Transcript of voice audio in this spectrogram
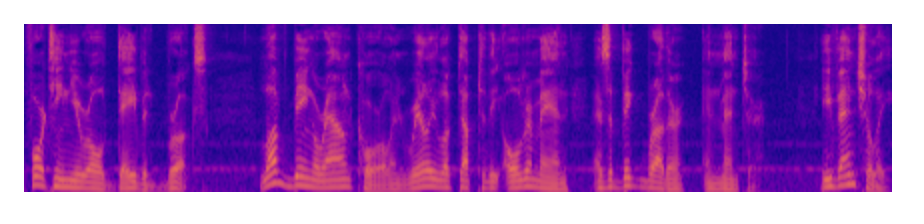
14 year old David Brooks, loved being around Corll and really looked up to the older man as a big brother and mentor. Eventually,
